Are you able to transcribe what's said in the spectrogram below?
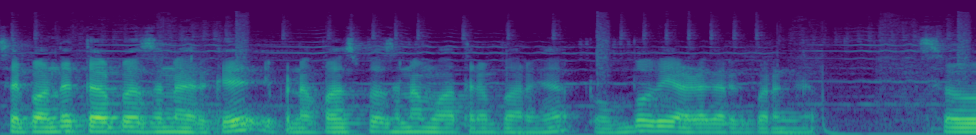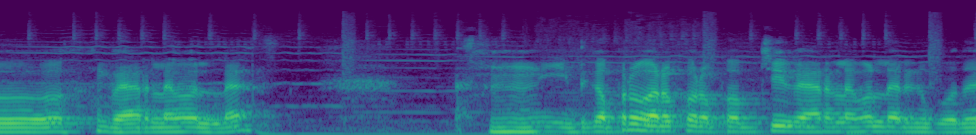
ஸோ இப்போ வந்து தேர்ட் பர்சனாக இருக்குது இப்போ நான் ஃபஸ்ட் பர்சனாக மாற்றுறேன் பாருங்கள் ரொம்பவே அழகாக இருக்குது பாருங்கள் ஸோ வேறு லெவலில் இதுக்கப்புறம் வரப்போகிற பப்ஜி வேறு லெவலில் இருக்க போது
